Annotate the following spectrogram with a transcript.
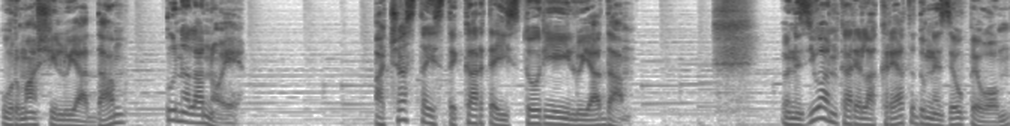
Urmașii lui Adam până la Noe Aceasta este cartea istoriei lui Adam. În ziua în care l-a creat Dumnezeu pe om,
